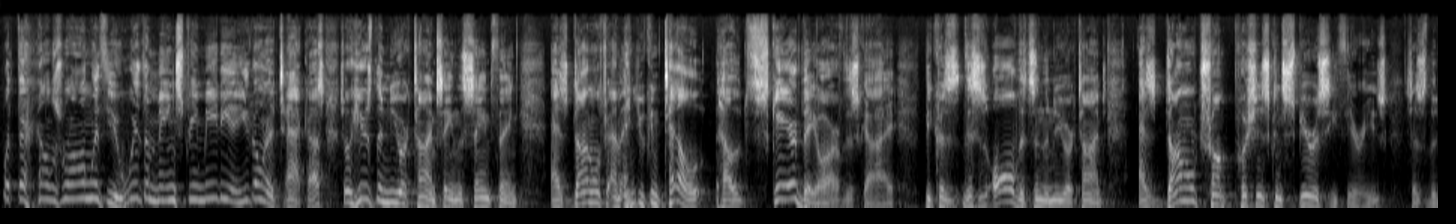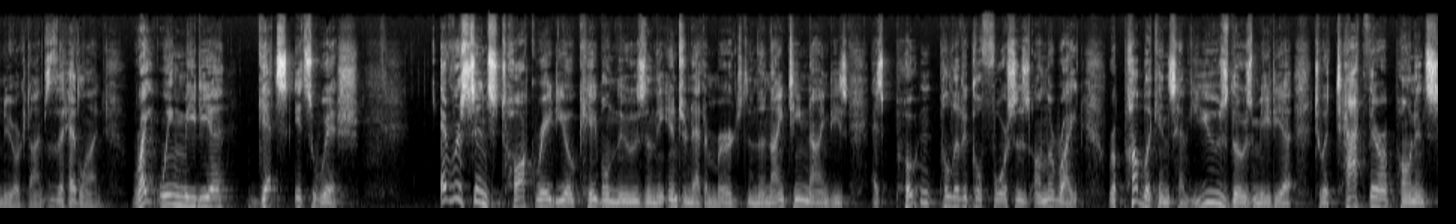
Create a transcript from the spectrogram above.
What the hell's wrong with you? We're the mainstream media. You don't attack us. So here's the New York Times saying the same thing as Donald Trump, and you can tell how scared they are of this guy because this is all that's in the New York Times. As Donald Trump pushes conspiracy theories, says the New York Times, this is the headline right wing media gets its wish. Ever since talk radio, cable news, and the internet emerged in the 1990s as potent political forces on the right, Republicans have used those media to attack their opponents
